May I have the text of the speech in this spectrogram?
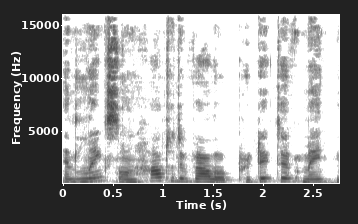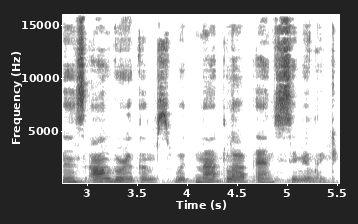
and links on how to develop predictive maintenance algorithms with MATLAB and Simulink.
